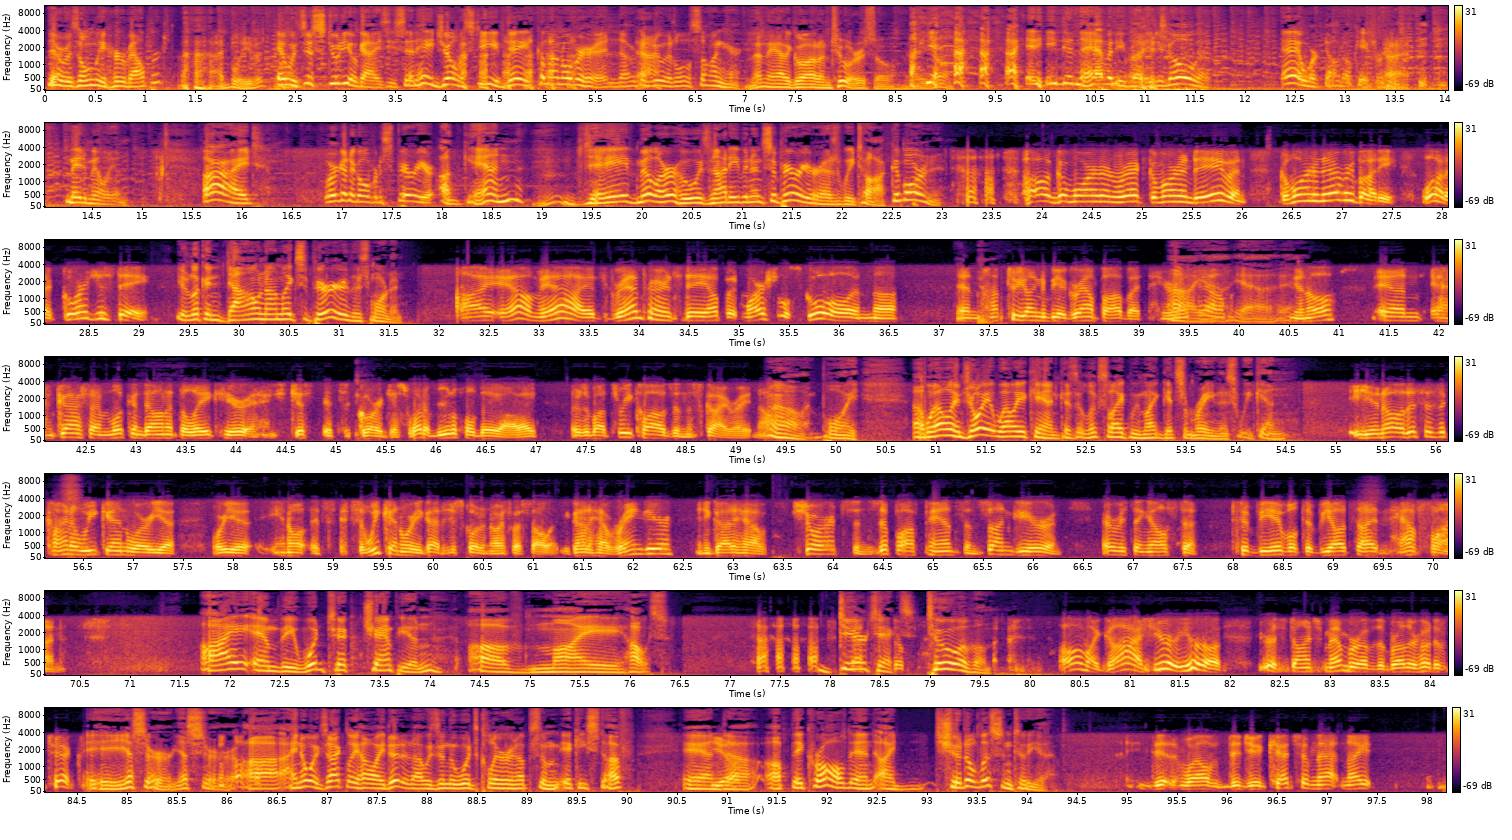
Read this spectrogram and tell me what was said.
there was only Herb Alpert? I believe it. It was just studio guys. He said, "Hey, Joe, Steve, Dave, come on over here, and we're Yeah. gonna do a little song here." And then they had to go out on tour, so there you go. and he didn't have anybody Right. to go with. Eh, It worked out okay for him. Made a million. All right. We're going to go over to Superior again. Dave Miller, who is not even in Superior as we talk. Good morning. Oh, good morning, Rick. Good morning, Dave, and good morning, everybody. What a gorgeous day. You're looking down on Lake Superior this morning. I am, yeah. It's Grandparents' Day up at Marshall School, and uh, and I'm too young to be a grandpa, but here Ah, I yeah, am. yeah, yeah. You know, and and gosh, I'm looking down at the lake here, and it's just it's gorgeous. What a beautiful day out. I, there's about three clouds in the sky right now. Oh, boy. Uh, well, enjoy it while you can because it looks like we might get some rain this weekend. You know, this is the kind of weekend where you where you you know it's it's a weekend where you got to just go to Northwest Outlet. You got to have rain gear and you got to have shorts and zip off pants and sun gear and everything else to to be able to be outside and have fun. I am the wood tick champion of my house. Deer ticks, two of them. Oh my gosh, you're you're a you're a staunch member of the Brotherhood of Ticks. Yes, sir. Yes, sir. uh, I know exactly how I did it. I was in the woods clearing up some icky stuff, and Yep. uh, up they crawled. And I should have listened to you. Did, well, did you catch them that night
